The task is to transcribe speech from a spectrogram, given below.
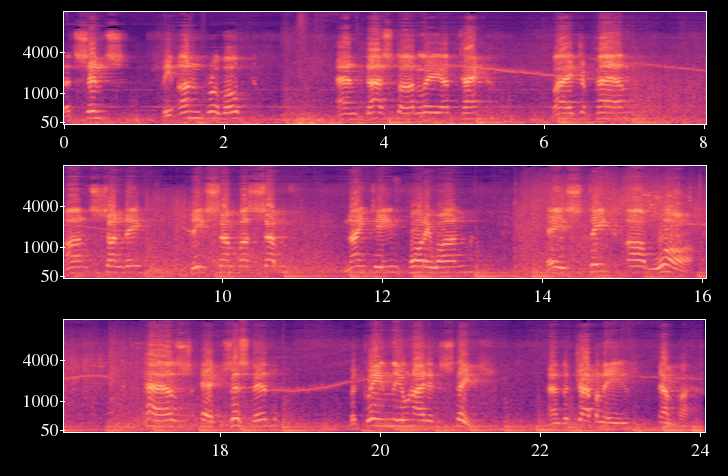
that since the unprovoked and dastardly attack by Japan on Sunday, December 7, 1941, a state of war has existed between the United States and the Japanese Empire.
